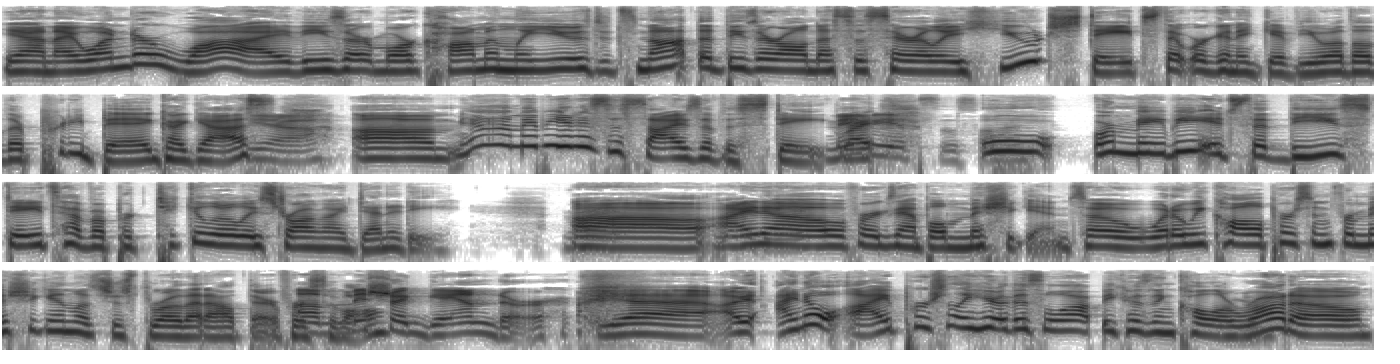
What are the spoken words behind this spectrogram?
Yeah, and I wonder why these are more commonly used. It's not that these are all necessarily huge states that we're going to give you, although they're pretty big, I guess. Yeah. Um, yeah, maybe it is the size of the state, Maybe right? it's the size. Or, or maybe it's that these states have a particularly strong identity. Uh, I know, for example, Michigan. So, what do we call a person from Michigan? Let's just throw that out there first a of all. Michigander. Yeah, I, I know I personally hear this a lot because in Colorado,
